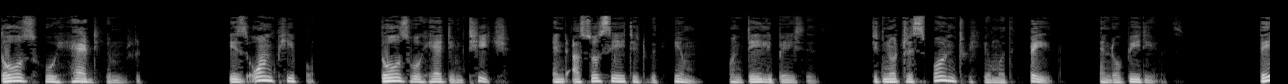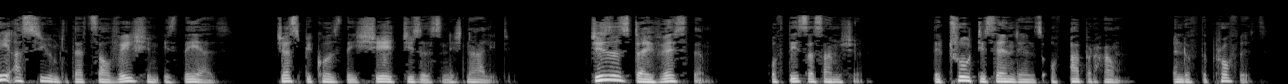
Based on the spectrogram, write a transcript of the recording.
those who heard him, his own people, those who heard him teach and associated with him on daily basis, did not respond to him with faith and obedience. They assumed that salvation is theirs just because they shared Jesus' nationality. Jesus divests them of this assumption, the true descendants of Abraham and of the prophets,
